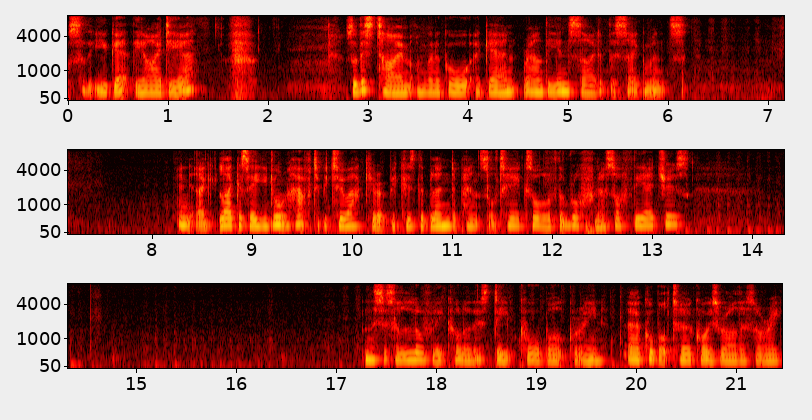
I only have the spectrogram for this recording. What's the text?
so that you get the idea. so this time I'm going to go again around the inside of the segments and like, like I say, you don't have to be too accurate because the blender pencil takes all of the roughness off the edges. And this is a lovely colour, this deep cobalt green, uh, cobalt turquoise rather, sorry.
